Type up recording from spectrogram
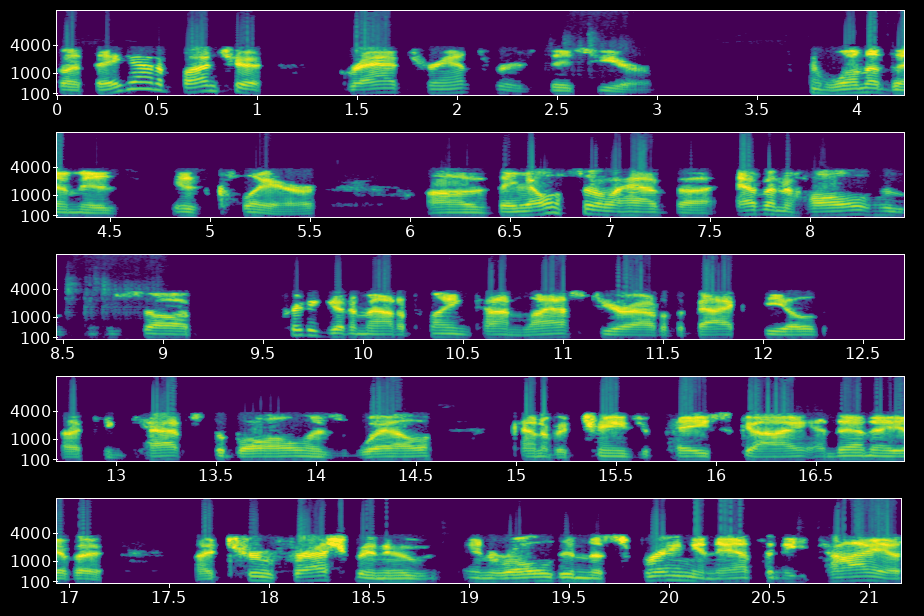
But they got a bunch of grad transfers this year. And one of them is is Clair. Uh, they also have uh, Evan Hull, who, who, saw a pretty good amount of playing time last year out of the backfield, uh, can catch the ball as well kind of a change of pace guy. And then they have a, a true freshman who enrolled in the spring in Anthony Tyus,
